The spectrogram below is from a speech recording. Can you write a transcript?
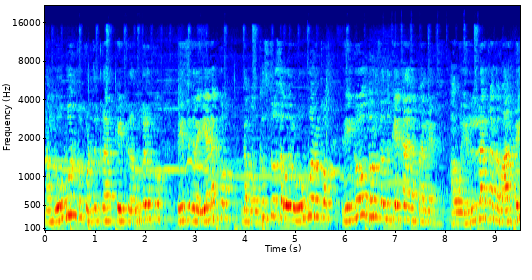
நம் ஒவ்வொருக்கும் கொடுத்திருக்கிறார். கேட்கிற உங்களுக்கும் பேசுகிற எனக்கும் நம்ம கிறிஸ்துவ சகோதரர் ஒவ்வொருக்கும் எங்கோ தூரத்துல வந்து கேட்கறாங்க பாருங்க. அவங்க எல்லாருக்கும் அந்த வார்த்தை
